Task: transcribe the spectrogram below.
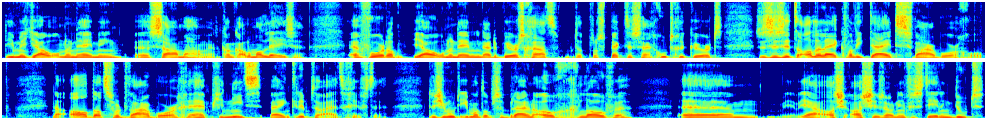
die met jouw onderneming uh, samenhangen. Dat kan ik allemaal lezen. En voordat jouw onderneming naar de beurs gaat, dat prospectus zijn goedgekeurd. Dus er zitten allerlei kwaliteitswaarborgen op. Nou, al dat soort waarborgen heb je niet bij een crypto-uitgifte. Dus je moet iemand op zijn bruine ogen geloven. Um, ja, als je, als je zo'n investering doet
